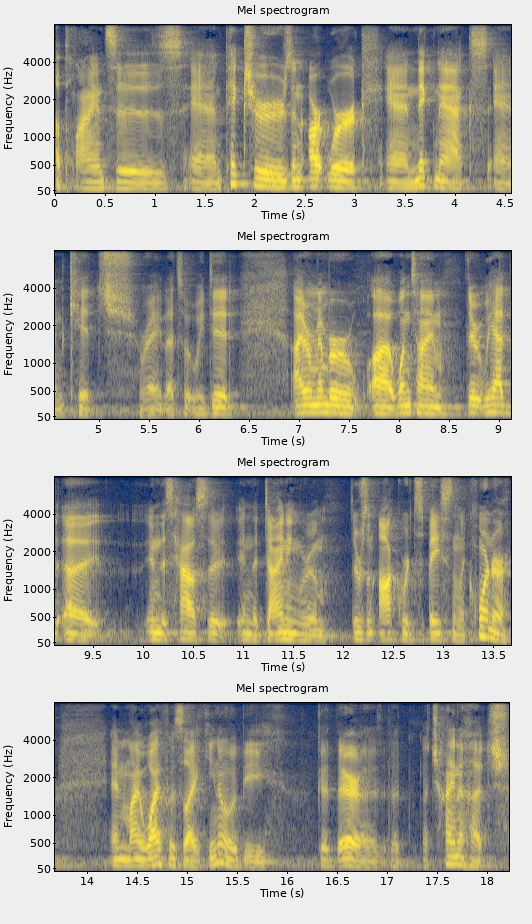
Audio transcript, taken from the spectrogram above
appliances and pictures and artwork and knickknacks and kitsch, right? That's what we did. I remember uh, one time there, we had uh, in this house there, in the dining room, there was an awkward space in the corner, and my wife was like, you know, it would be good there, a, a, china hutch.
